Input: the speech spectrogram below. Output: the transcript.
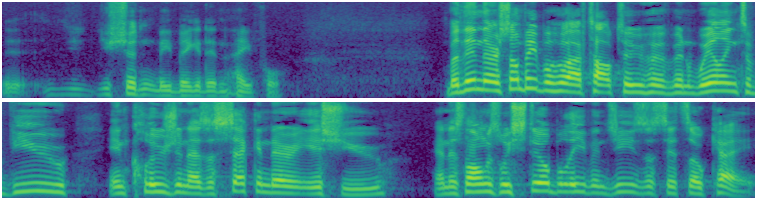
You shouldn't be bigoted and hateful. But then there are some people who I've talked to who have been willing to view inclusion as a secondary issue and as long as we still believe in Jesus, it's okay.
